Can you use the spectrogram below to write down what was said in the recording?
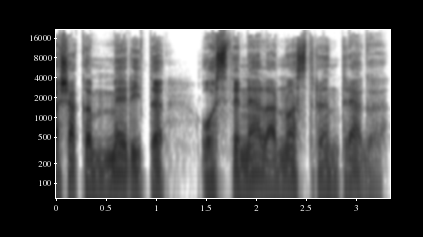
așa că merită osteneala noastră întreagă.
